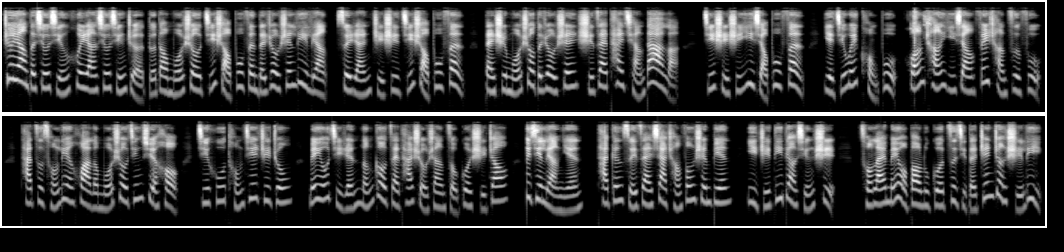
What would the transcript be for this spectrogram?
这样的修行会让修行者得到魔兽极少部分的肉身力量，虽然只是极少部分，但是魔兽的肉身实在太强大了，即使是一小部分，也极为恐怖。黄长一向非常自负。他自从炼化了魔兽精血后，几乎同阶之中没有几人能够在他手上走过十招。最近两年，他跟随在夏长风身边，一直低调行事，从来没有暴露过自己的真正实力。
